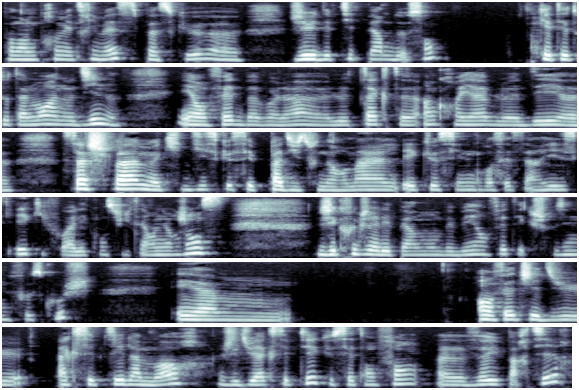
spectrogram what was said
pendant le premier trimestre, parce que j'ai eu des petites pertes de sang qui étaient totalement anodines. Et en fait, bah voilà, euh, le tact incroyable des euh, sages-femmes qui disent que c'est pas du tout normal et que c'est une grossesse à risque et qu'il faut aller consulter en urgence. J'ai cru que j'allais perdre mon bébé en fait et que je faisais une fausse couche. Et en fait, j'ai dû accepter la mort. J'ai dû accepter que cet enfant euh, veuille partir,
